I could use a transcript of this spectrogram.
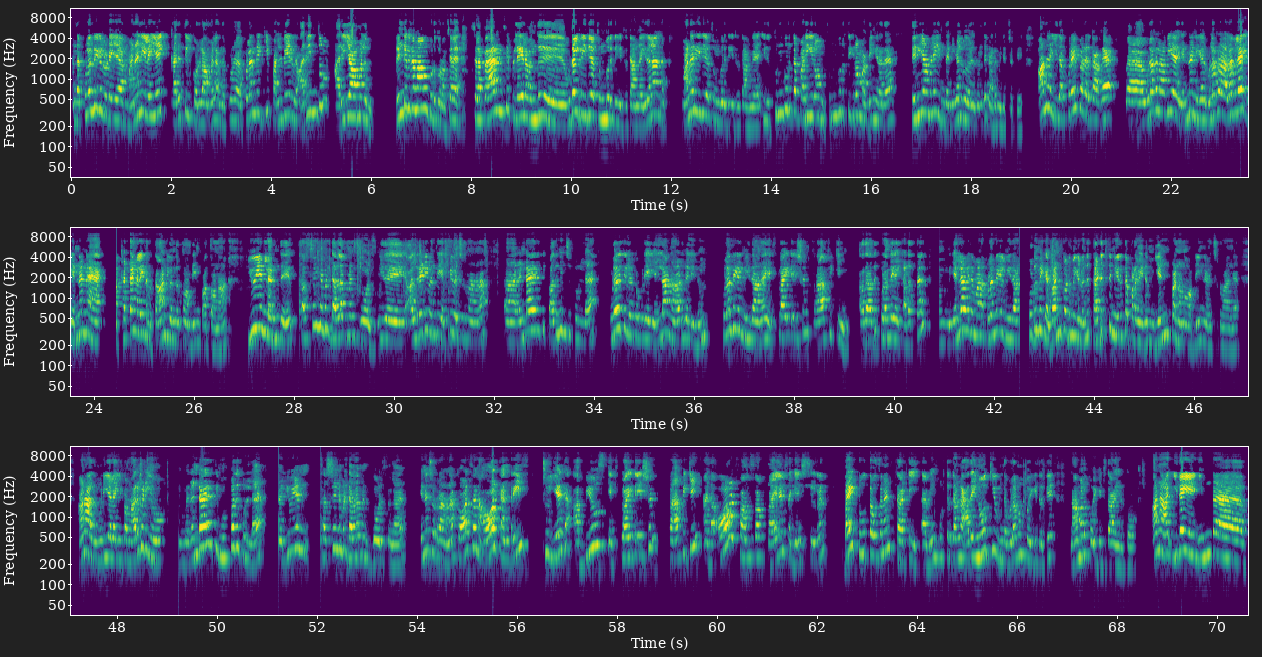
அந்த குழந்தைகளுடைய மனநிலையை கருத்தில் கொள்ளாமல் அந்த குழந்தைக்கு பல்வேறு அறிந்தும் அறியாமலும் ரெண்டு விதமாவும் கொடுக்குறோம். சில சில பேரண்ட்ஸே பிள்ளைகளை வந்து உடல் ரீதியா துன்புறுத்திக்கிட்டு இருக்காங்க. இதெல்லாம் மன ரீதியா துன்புறுத்திக்கிட்டு இருக்காங்க. இது துன்புறுத்தப்படுகிறோம் துன்புறுத்துகிறோம் அப்படிங்கிறத தெரியாமலே இந்த நிகழ்வுகள் வந்து நடந்துகிட்டு இருக்கு. ஆனா இதை குறைப்பதற்காக உலகளாவிய என்ன நிகழ் உலக அளவுல என்னென்ன கட்டங்களை நம்ம தாண்டி வந்திருக்கோம் அப்படின்னு பார்த்தோம்னா யூஎன்ல இருந்து சஸ்டைனபிள் டெவலப்மெண்ட் கோல்ஸ் இது ஆல்ரெடி வந்து எப்படி வச்சிருந்தாங்கன்னா ரெண்டாயிரத்தி பதினஞ்சுக்குள்ள உலகத்தில் இருக்கக்கூடிய எல்லா நாடுகளிலும் குழந்தைகள் மீதான எக்ஸ்பிளாய்டேஷன் டிராபிக்கிங் அதாவது குழந்தைகள் கடத்தல் எல்லா விதமான குழந்தைகள் மீதான கொடுமைகள் வன்கொடுமைகள் வந்து தடுத்து நிறுத்தப்பட வேண்டும் என் பண்ணணும் அப்படின்னு நினைச்சிருவாங்க. ஆனா அது முடியலை. இப்ப மறுபடியும் ரெண்டாயிரத்தி முப்பதுக்குள்ள யூஎன் சஸ்டைனபிள் டெவலப்மெண்ட் கோல்ஸ்ல என்ன சொல்றாங்கன்னா calls on all countries to end abuse exploitation trafficking and all forms of violence against children by two thousand and thirty அப்படின்னு கொடுத்துருக்காங்க. அதை நோக்கி இந்த உலகம் போய்கிட்டு இருக்கு நாமளும் போய்கிட்டு தான் இருக்கோம். ஆனா இதை இந்த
